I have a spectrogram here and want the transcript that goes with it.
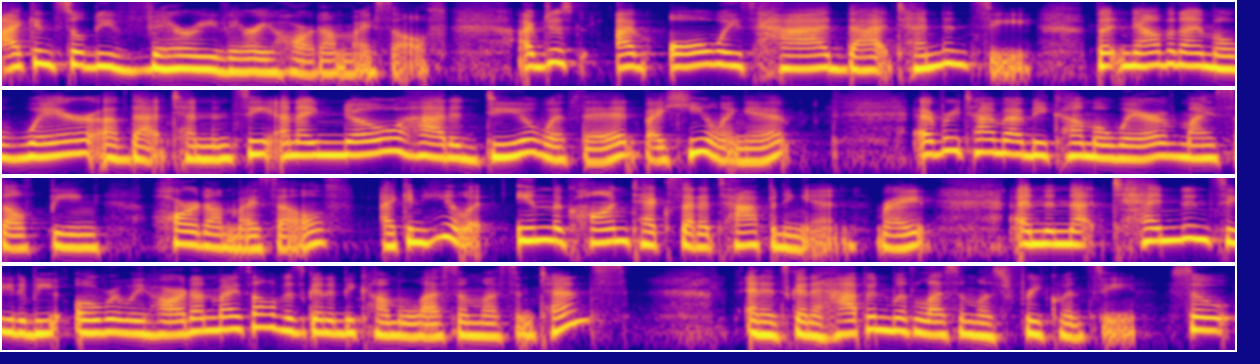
I can still be very, very hard on myself. I've just, I've always had that tendency. But now that I'm aware of that tendency and I know how to deal with it by healing it, every time I become aware of myself being hard on myself, I can heal it in the context that it's happening in, right? And then that tendency to be overly hard on myself is going to become less and less intense. And it's going to happen with less and less frequency. So,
